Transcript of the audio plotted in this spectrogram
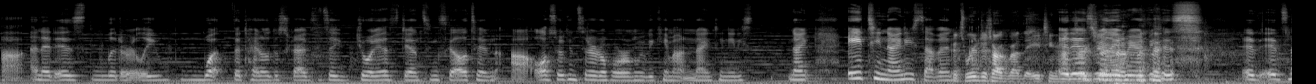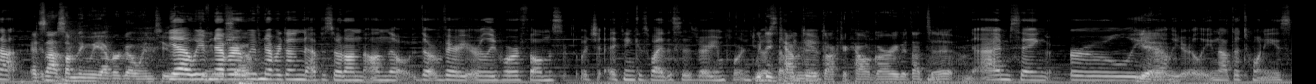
Uh, and it is literally what the title describes. It's a joyous dancing skeleton. Uh, also considered a horror movie. Came out in 1980, 1897. It's weird to talk about the 1800s. It is really weird because it, it's not. It's not something we ever go into. Yeah, we've never we've never done an episode on on the the very early horror films, which I think is why this is very important to we us did that Cabinet we of. Dr. Caligari, but that's it. I'm saying early, Yeah. early, early, not the 20s,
